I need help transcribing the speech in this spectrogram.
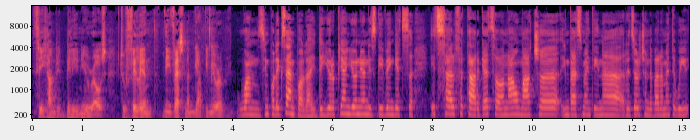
300 billion euros to fill in the investment gap in Europe. One simple example, uh, the European Union is giving its, uh, itself targets on how much uh, investment in uh, research and development we,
